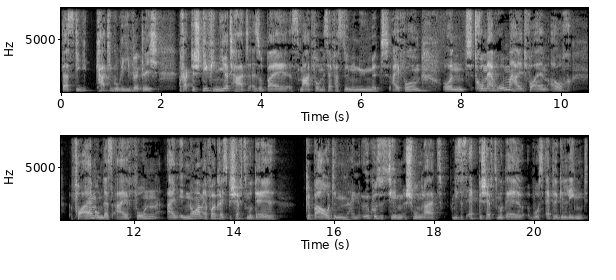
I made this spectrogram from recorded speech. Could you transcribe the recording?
das die Kategorie wirklich praktisch definiert hat. Also bei Smartphone ist ja fast synonym mit iPhone und drumherum halt vor allem auch, vor allem um das iPhone, ein enorm erfolgreiches Geschäftsmodell gebaut in ein Ökosystem Schwungrad, dieses App-Geschäftsmodell, wo es Apple gelingt,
